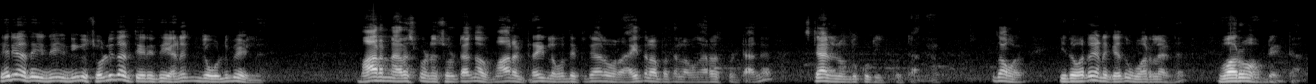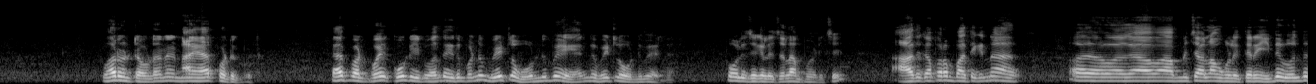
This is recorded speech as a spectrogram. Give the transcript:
தெரியாது நீ நீங்கள் சொல்லி தான் தெரியுது. எனக்கு இங்கே ஒன்றுமே இல்லை. மாறன் அரெஸ்ட் பண்ண சொல்லிட்டாங்க. அவர் மாறன் ட்ரெயினில் வந்துட்டு இருக்காரு ஒரு ஹைதராபாத்தில் அவங்க அரெஸ்ட் பண்ணிட்டாங்க. ஸ்டாலின் வந்து கூட்டிகிட்டு போயிட்டாங்க. இதான் இது வரை எனக்கு எதுவும் வரலன்னு வரும் அப்படின்ட்டாங்க வரும்ட்ட உடனே நான் ஏர்போர்ட்டுக்கு போயிட்டேன். ஏர்போர்ட் போய் கூட்டிகிட்டு வந்து இது பண்ணி வீட்டில் ஒன்றுமே எங்கள் வீட்டில் ஒன்றுமே இல்லை. போலீஸ் கிலீஸ் எல்லாம் போயிடுச்சு. அதுக்கப்புறம் பார்த்திங்கன்னா மிச்சம்லாம் உங்களுக்கு தெரியும். இது வந்து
